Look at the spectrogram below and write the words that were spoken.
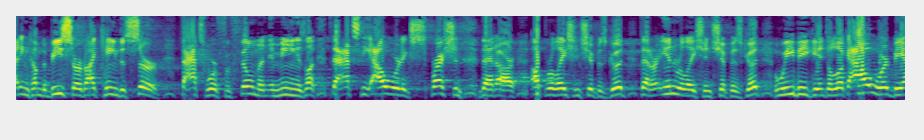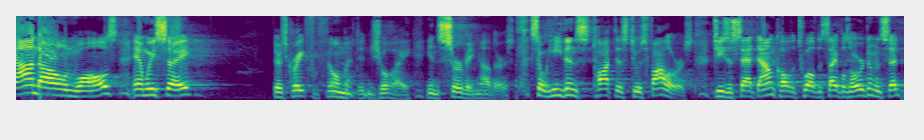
I didn't come to be served, I came to serve. That's where fulfillment and meaning is. That's the outward expression that our up relationship is good, that our in relationship is good. We begin to look outward beyond our own walls and we say, there's great fulfillment and joy in serving others. So he then taught this to his followers. Jesus sat down, called the 12 disciples over to him and said,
